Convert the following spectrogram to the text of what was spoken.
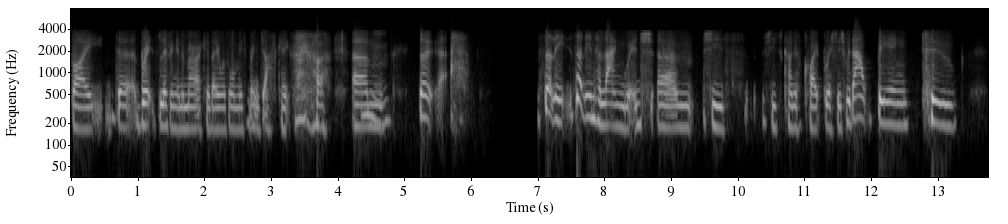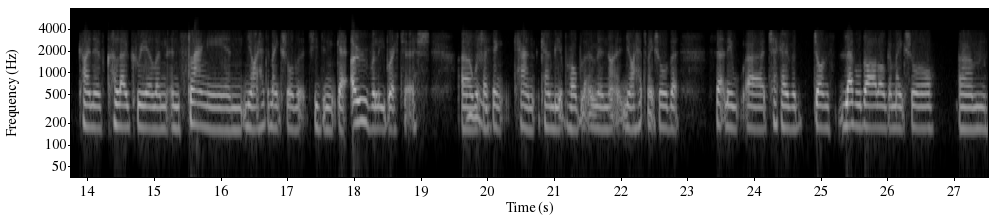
by the Brits living in America. They always want me to bring Jaffa cakes over. Um, mm-hmm. So uh, certainly, certainly in her language, um, she's she's kind of quite British without being too kind of colloquial and, and slangy. And you know, I had to make sure that she didn't get overly British, uh, mm-hmm. which I think can can be a problem. And I, you know, I had to make sure that certainly uh, check over John's level dialogue and make sure um,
